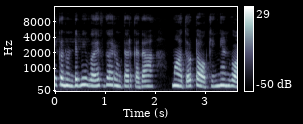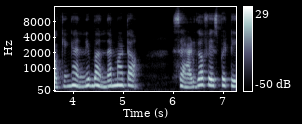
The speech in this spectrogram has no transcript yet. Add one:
ఇక నుండి మీ వైఫ్ గారు ఉంటారు కదా మాతో టాకింగ్ అండ్ వాకింగ్ అన్నీ బంద్ అనమాట సాడ్గా ఫేస్ పెట్టి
